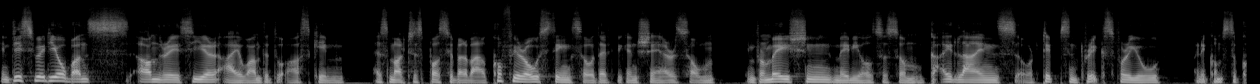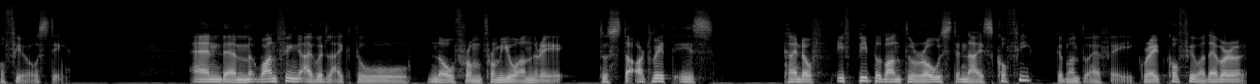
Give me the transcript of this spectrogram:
In this video, once Andre is here, I wanted to ask him as much as possible about coffee roasting so that we can share some information, maybe also some guidelines or tips and tricks for you when it comes to coffee roasting. And um, one thing I would like to know from, from you, Andre, to start with is kind of if people want to roast a nice coffee, they want to have a great coffee, whatever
